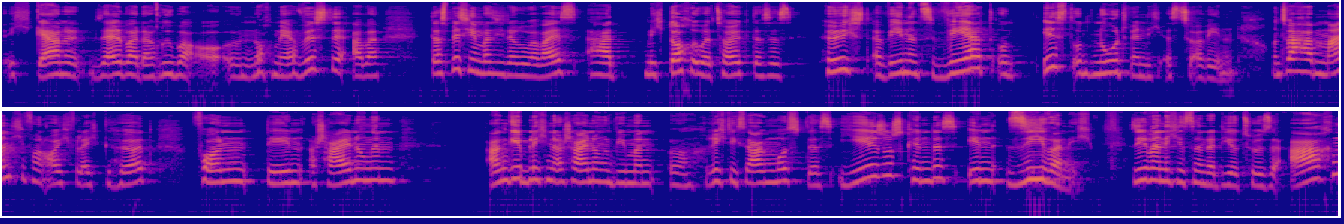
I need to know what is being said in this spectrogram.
ich gerne selber darüber äh, noch mehr wüsste. Aber das bisschen, was ich darüber weiß, hat mich doch überzeugt, dass es höchst erwähnenswert und ist und notwendig, es zu erwähnen. Und zwar haben manche von euch vielleicht gehört von den Erscheinungen, angeblichen Erscheinungen, wie man äh, richtig sagen muss, des Jesuskindes in Sievernich. Sievernich ist in der Diözese Aachen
